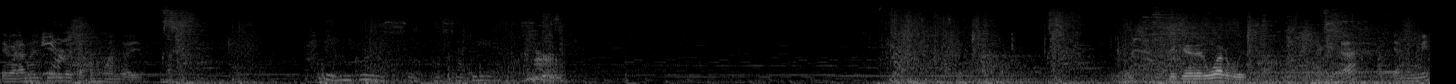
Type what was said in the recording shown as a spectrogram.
De verdad no entiendo qué ¿Qué queda el Warwick? Aquí está, paseando un mid.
